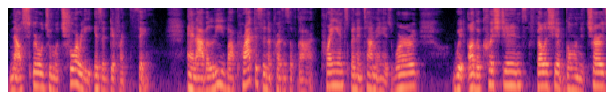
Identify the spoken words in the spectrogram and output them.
Now, spiritual maturity is a different thing. And I believe by practicing the presence of God, praying, spending time in His Word, with other Christians, fellowship, going to church,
